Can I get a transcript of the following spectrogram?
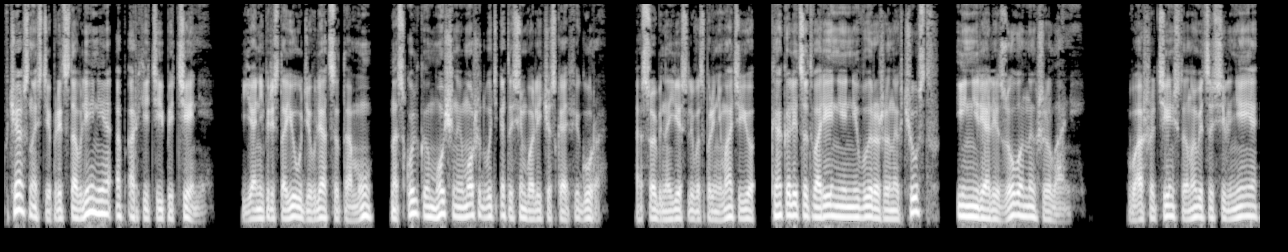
В частности, представление об архетипе тени. Я не перестаю удивляться тому, насколько мощной может быть эта символическая фигура особенно если воспринимать ее как олицетворение невыраженных чувств и нереализованных желаний. Ваша тень становится сильнее,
